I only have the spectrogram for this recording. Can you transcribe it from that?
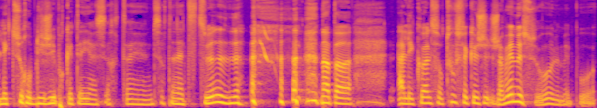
lectures obligées pour que tu aies un certain, une certaine attitude à l'école, surtout. Fait que j'avais aimé ça, mais pas.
